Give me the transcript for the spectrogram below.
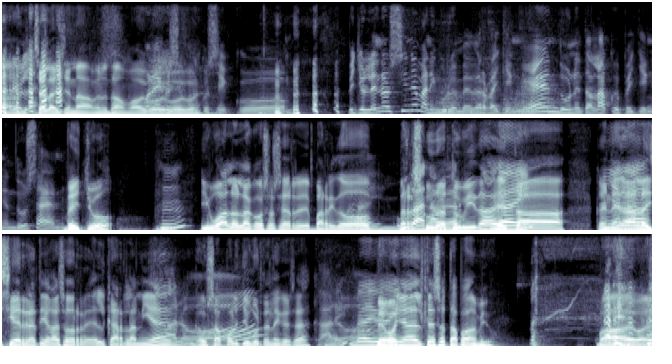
terrible. Txela izena, benetan, bai, Bueno, bai, bai, ikusiko, bai. ikusiko. Bitu, leheno zineman inguruen beber baiten gendun, eta lako ipetien gendu zen. Beitu, Hmm? igual olako oso zer barrido Bai, berreskuratu bida, ber. eta gainera laizia erratia gazor elkarlanien, Claro. gauza politik urtenek ez, eh? Claro. Bai, bai. Begoña del Teso tapada miu. Bai, bai,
